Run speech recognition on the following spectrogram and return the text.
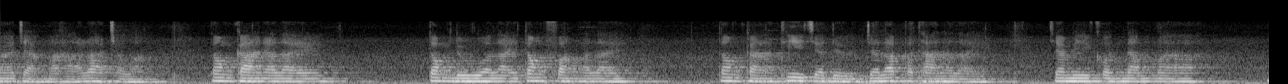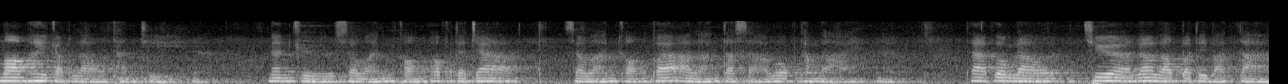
มาจากมหาราชวัง ต้องการอะไร ต้องดูอะไรต้องฟังอะไร ต้องการที่จะดื่มจะรับประทานอะไร จะมีคนนำมามอบให้กับเราทันที นั่นคือสวรรค์ของพระพุทธเจ้า สวรรค์ของพระอาหารหันตสาวกทั้งหลาย ถ้าพวกเราเชื่อแล้วเราปฏิบัติตาม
